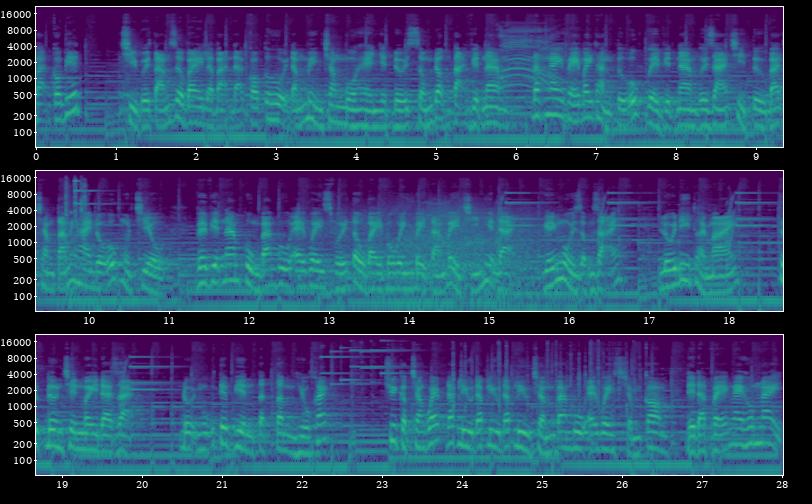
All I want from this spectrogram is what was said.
Bạn có biết chỉ với 8 giờ bay là bạn đã có cơ hội đắm mình trong mùa hè nhiệt đới sống động tại Việt Nam. Đặt ngay vé bay thẳng từ Úc về Việt Nam với giá chỉ từ 382 đô Úc một chiều. Về Việt Nam cùng Bamboo Airways với tàu bay Boeing 7879 hiện đại, ghế ngồi rộng rãi, lối đi thoải mái, thực đơn trên mây đa dạng, đội ngũ tiếp viên tận tâm hiếu khách. Truy cập trang web www.bambooairways.com để đặt vé ngay hôm nay.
